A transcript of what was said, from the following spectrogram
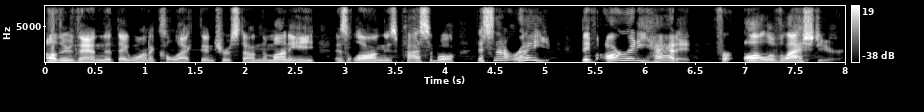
other than that they want to collect interest on the money as long as possible. That's not right. They've already had it for all of last year.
